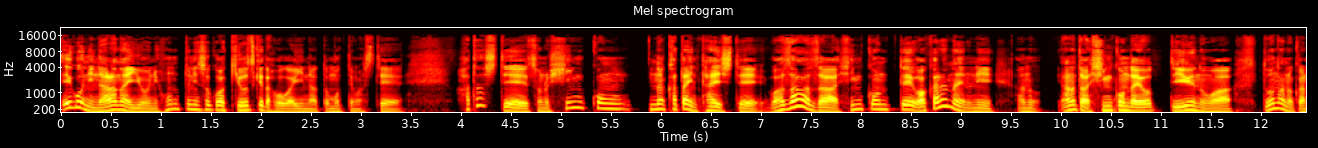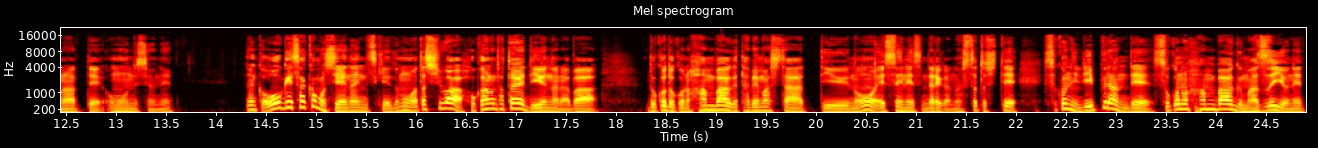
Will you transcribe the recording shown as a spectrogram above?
エゴにならないように本当にそこは気をつけた方がいいなと思ってまして、果たしてその貧困な方に対してわざわざ貧困ってわからないのに、あの、あなたは貧困だよっていうのはどうなのかなって思うんですよね。なんか大げさかもしれないんですけれども、私は他の例えで言うならば、どこどこのハンバーグ食べましたっていうのを SNS に誰か載せたとして、そこにリプランで、そこのハンバーグまずいよねっ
